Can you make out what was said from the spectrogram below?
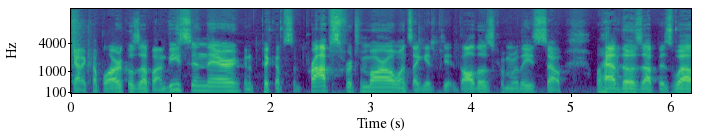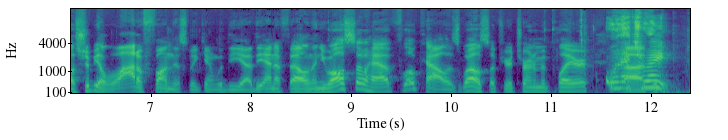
got a couple articles up on VSiN there. Going to pick up some props for tomorrow once I get, all those come released. So we'll have those up as well. Should be a lot of fun this weekend with the uh, the NFL, and then you also have FloCal as well. So if you're a tournament player, oh, that's right. The,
